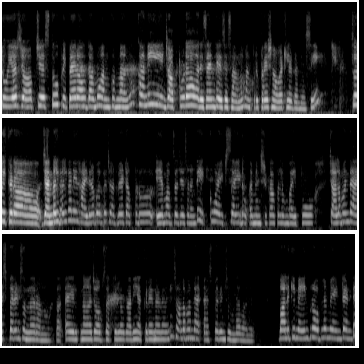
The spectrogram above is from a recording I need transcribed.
టూ ఇయర్స్ జాబ్ చేస్తూ ప్రిపేర్ అవుదాము అనుకున్నాను. కానీ జాబ్ కూడా రిజైన్ చేసేసాను. నాకు ప్రిపరేషన్ అవ్వట్లేదు అనేసి. సో ఇక్కడ జనరల్గా నేను హైదరాబాద్లో చదివేటప్పుడు ఏం అబ్జర్వ్ చేశానంటే ఎక్కువ ఇటు సైడ్ ఐ మీన్ శ్రీకాకుళం వైపు చాలా మంది ఆస్పైరెంట్స్ ఉన్నారు అనమాట నా జాబ్ సర్కిల్లో కానీ ఎక్కడైనా కానీ చాలా మంది ఆస్పైరెంట్స్ ఉండేవాళ్ళు. వాళ్ళకి మెయిన్ ప్రాబ్లం ఏంటంటే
